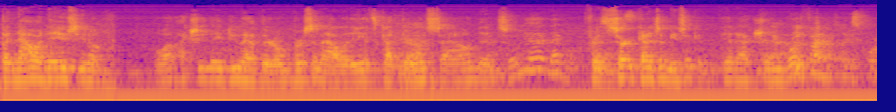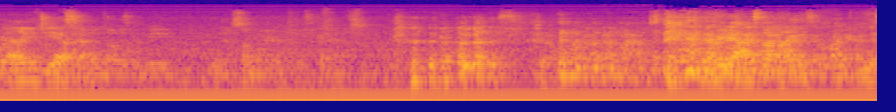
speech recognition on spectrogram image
But nowadays, you know, well, actually, they do have their own personality. It's got their Yeah. own sound, and so yeah, that, for certain kinds of music, it, it actually Yeah, you works. find a place for Yeah, it. like a GX7 Yeah. is always going to be, you know, somewhere. It's going to have some. So, house. Yeah, it's not mine. It's not mine.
